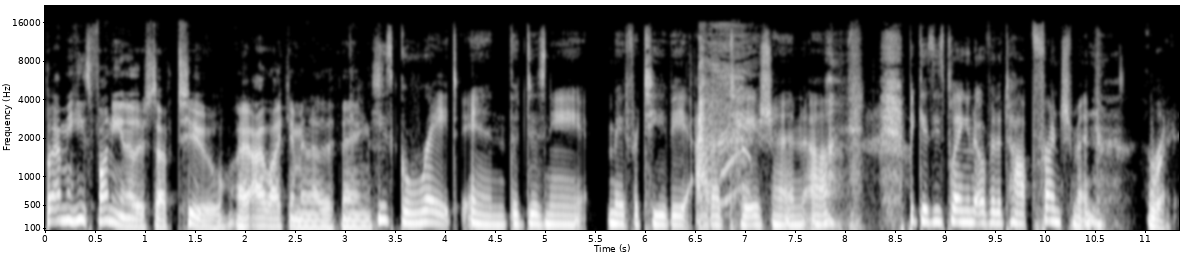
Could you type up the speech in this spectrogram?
but I mean, he's funny in other stuff too. I, I like him in other things. he's great in the disney made for tv adaptation uh, because he's playing an over-the-top frenchman right.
